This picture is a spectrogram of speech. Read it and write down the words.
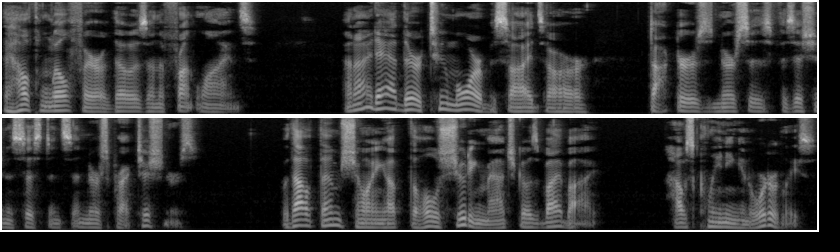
the health and welfare of those on the front lines. And I'd add there are two more besides our doctors, nurses, physician assistants, and nurse practitioners. Without them showing up, the whole shooting match goes bye bye. House cleaning and orderlies.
